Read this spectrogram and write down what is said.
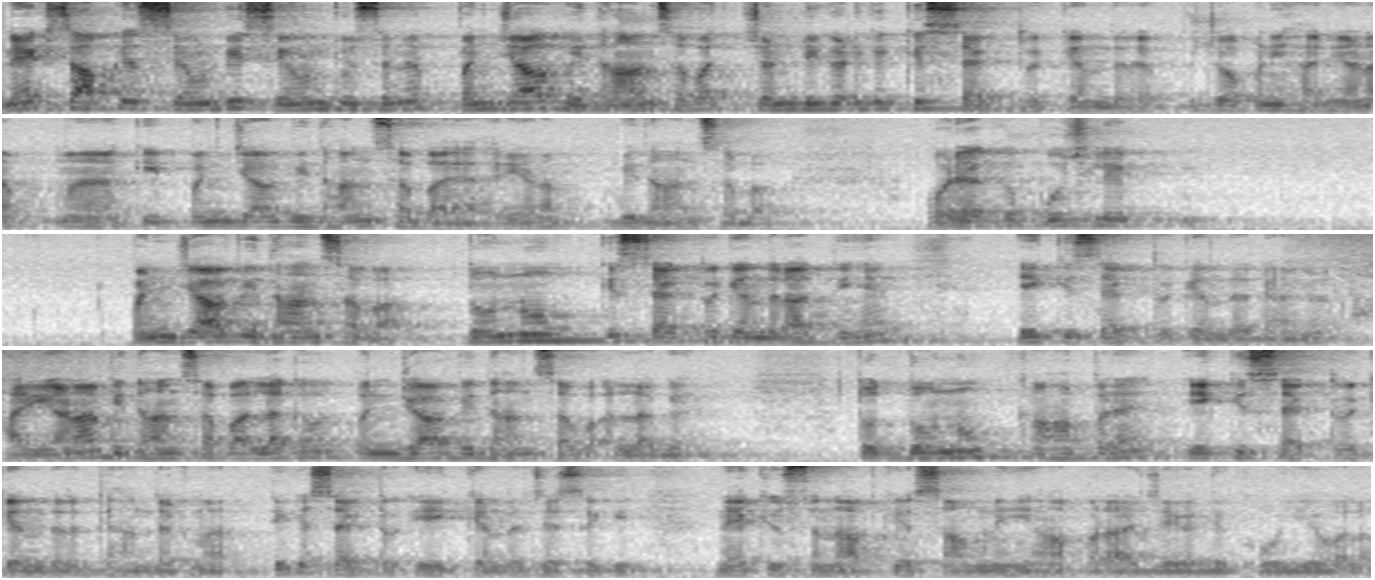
नेक्स्ट आपके सेवेंटी सेवन क्वेश्चन है, पंजाब विधानसभा चंडीगढ़ के किस सेक्टर के अंदर है, जो अपनी हरियाणा की पंजाब विधानसभा है, हरियाणा विधानसभा। और एक पूछ ले पंजाब विधानसभा, दोनों किस सेक्टर के अंदर आती हैं? एक ही सेक्टर के अंदर ध्यान हरियाणा विधानसभा अलग है और पंजाब विधानसभा अलग है। तो दोनों कहाँ पर हैं? एक ही सेक्टर के अंदर ध्यान रखना। ठीक है? सेक्टर एक के अंदर, जैसे कि नेक्स्ट क्वेश्चन आपके सामने यहाँ पर आ जाएगा। देखो ये वाला।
